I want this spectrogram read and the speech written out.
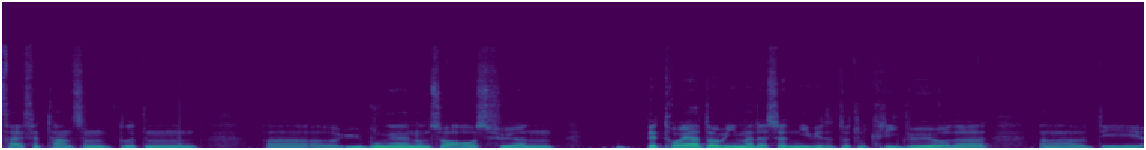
Pfeife tanzen, dort äh, Übungen und so ausführen, beteuert aber immer, dass er nie wieder dort einen Krieg will oder äh, die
